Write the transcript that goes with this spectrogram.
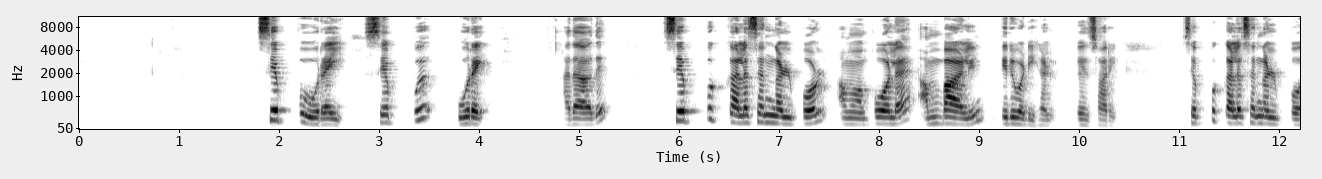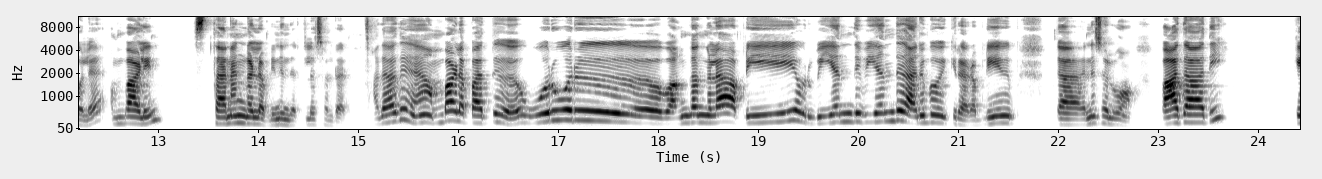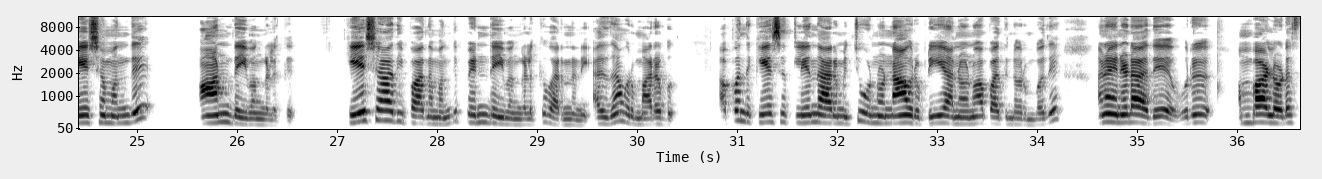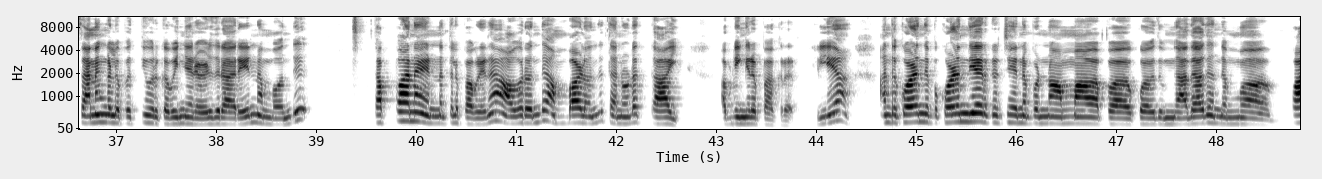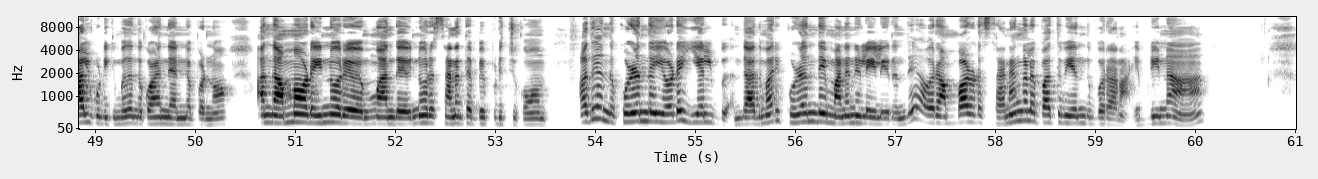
செப்பு உரை செப்பு உரை. அதாவது செப்பு கலசங்கள் போல் போல அம்பாளின் திருவடிகள் சாரி செப்பு கலசங்கள் போல அம்பாளின் ஸ்தனங்கள் அப்படின்னு இந்த இடத்துல சொல்றாரு. அதாவது அம்பாளை பார்த்து ஒரு ஒரு அங்கங்களா அப்படியே ஒரு வியந்து வியந்து அனுபவிக்கிறார். அப்படியே என்ன சொல்லுவோம்? பாதாதி கேசம் வந்து ஆண் தெய்வங்களுக்கு. கேசாதி பாதம் வந்து பெண் தெய்வங்களுக்கு வர்ணனை. அதுதான் ஒரு மரபு. அப்போ அந்த கேசத்துலேருந்து ஆரம்பிச்சு ஒன்று ஒன்றா ஒரு அப்படியே அன்னொன்னா பார்த்துட்டு வரும்போது ஆனால் என்னடா அது ஒரு அம்பாளோட ஸ்தனங்களை பற்றி ஒரு கவிஞர் எழுதுறாரேன்னு நம்ம வந்து தப்பான எண்ணத்தில் பார்க்குறேன்னா ஏன்னா அவர் வந்து அம்பாள் வந்து தன்னோட தாய். அப்படிங்கிற பார்க்குறாரு இல்லையா? அந்த குழந்தை இப்போ குழந்தையா இருக்கிறச்ச என்ன பண்ணும்? அம்மா அப்பா இது அதாவது அந்த ம- பால் குடிக்கும்போது அந்த குழந்தை என்ன பண்ணும்? அந்த அம்மாவோட இன்னொரு ம- அந்த இன்னொரு ஸ்தனத்தை போய் பிடிச்சிக்கும். அது அந்த குழந்தையோட இயல்பு. அந்த அது மாதிரி குழந்தை மனநிலையிலிருந்து அவர் அம்பாளோட சனங்களை பார்த்து வியந்து போறாராம். எப்படின்னா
